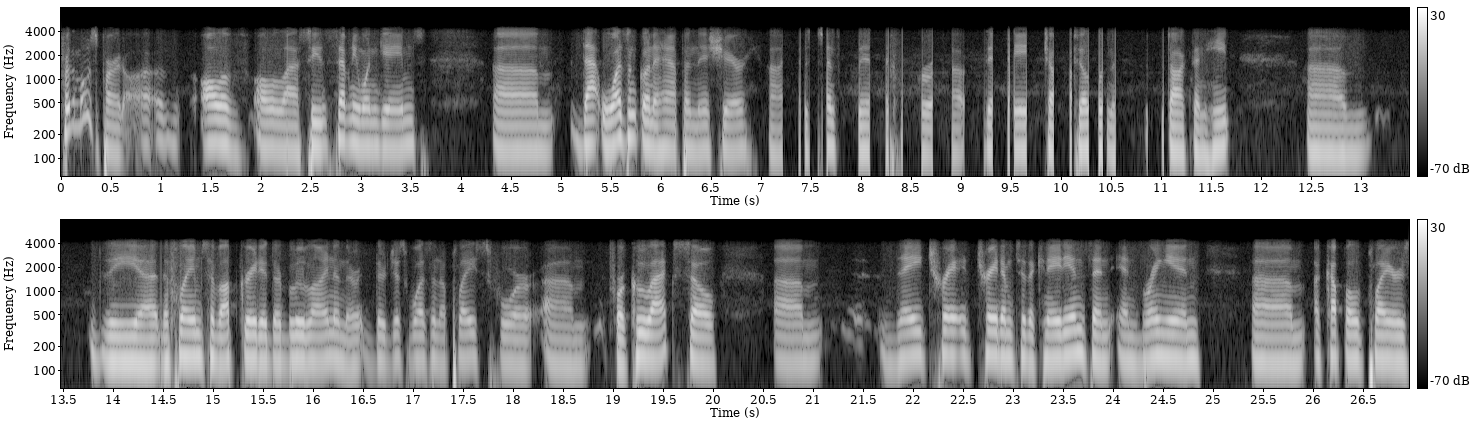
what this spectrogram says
for the most part uh, all of all of last season, 71 games. Um, that wasn't going to happen this year. Uh, for uh, the the Stockton Heat. Um, the uh, the Flames have upgraded their blue line, and there there just wasn't a place for um, for Kulak, so um, they trade trade him to the Canadiens and and bring in um, a couple of players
